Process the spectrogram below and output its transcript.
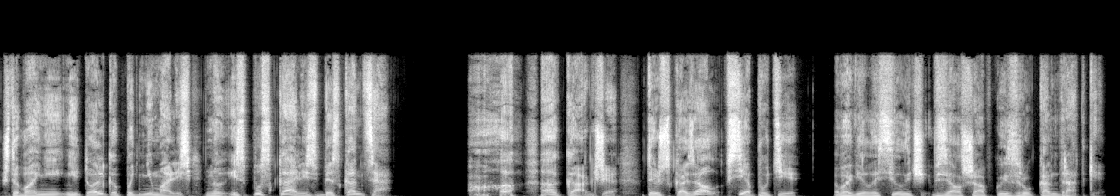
Чтобы они не только поднимались, но и спускались без конца». «А как же? Ты ж сказал все пути!» Вавила Силыч взял шапку из рук Кондратки.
